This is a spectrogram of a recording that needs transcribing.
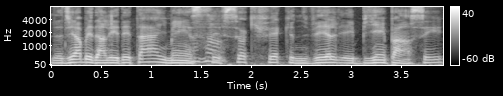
le diable est dans les détails, mais c'est ça qui fait qu'une ville est bien pensée.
